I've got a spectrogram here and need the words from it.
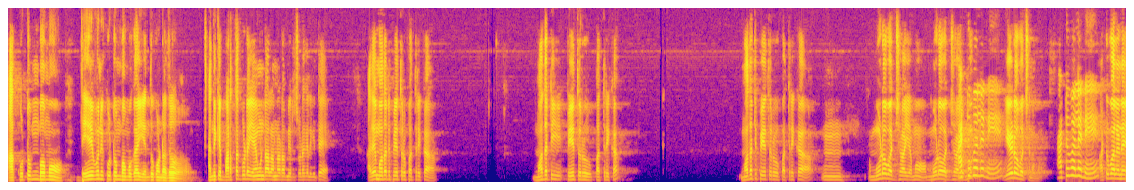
ఆ కుటుంబము దేవుని కుటుంబముగా ఎందుకు ఉండదు? అందుకే భర్తకు కూడా ఏముండాలన్నాడో మీరు చూడగలిగితే అదే మొదటి పేతురు పత్రిక మొదటి పేతురు పత్రిక మొదటి పేతురు పత్రిక మూడవ అధ్యాయము మూడవ అధ్యాయము అటువలనే ఏడవ వచనము. అటువలనే అటువలనే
